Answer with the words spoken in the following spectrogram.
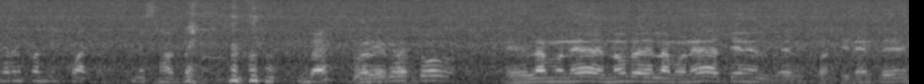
Yo respondí cuatro. Me salvé. ¿Ves? ¿Cuál es? Todo. Es la moneda, el nombre de la moneda tiene el, el continente ese.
